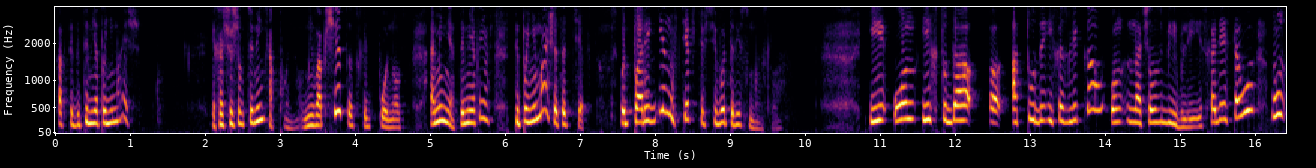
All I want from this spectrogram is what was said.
как ты, ты меня понимаешь? Я хочу, чтобы ты меня понял. Не вообще, так сказать, понял, а меня. Ты меня понимаешь? Ты понимаешь этот текст? Вот по Оригену в тексте всего три смысла. И он их туда, оттуда их извлекал, он начал с Библии, исходя из того, ну,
